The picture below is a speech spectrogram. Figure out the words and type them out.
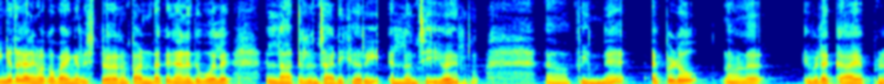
ഇങ്ങനത്തെ കാര്യങ്ങളൊക്കെ ഭയങ്കര ഇഷ്ടമാണ്. കാരണം പണ്ടൊക്കെ ഞാൻ ഇതുപോലെ എല്ലാത്തിലും ചാടി കയറി എല്ലാം ചെയ്യുമായിരുന്നു. പിന്നെ എപ്പോഴോ നമ്മൾ ഇവിടെയൊക്കെ ആയപ്പോൾ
